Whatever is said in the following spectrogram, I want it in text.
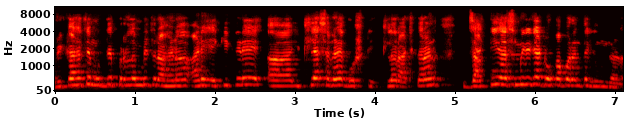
विकासाचे मुद्दे प्रलंबित राहणं आणि एकीकडे इथल्या सगळ्या गोष्टी इथलं राजकारण जातीय अस्मितेच्या टोकापर्यंत घेऊन जाणं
